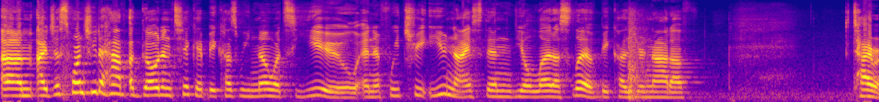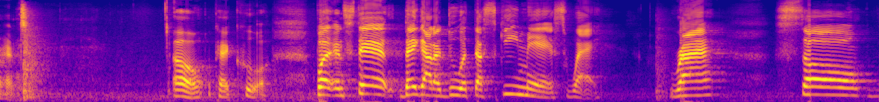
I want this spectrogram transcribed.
Um, I just want you to have a golden ticket because we know it's you, and if we treat you nice, then you'll let us live because you're not a tyrant. Oh, okay, cool. But instead, they got to do it the ski mask way, right? So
